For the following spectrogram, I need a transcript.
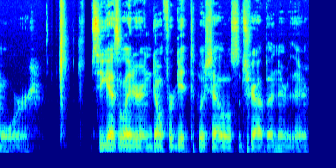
more. See you guys later, and don't forget to push that little subscribe button over there.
